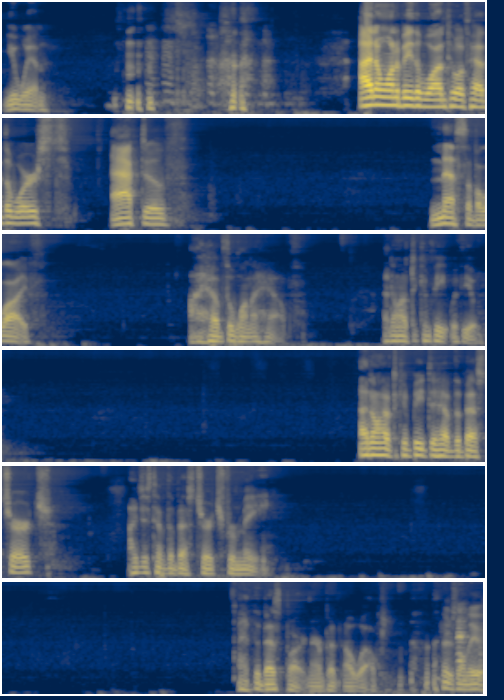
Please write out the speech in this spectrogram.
You win. I don't want to be the one to have had the worst active mess of a life. I have the one I have. I don't have to compete with you. I don't have to compete to have the best church. I just have the best church for me. I have the best partner, but oh well. there's only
